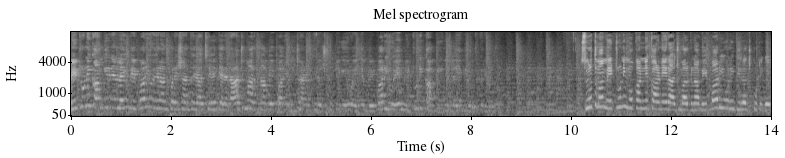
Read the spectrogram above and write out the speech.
મેટ્રોની કામગીરીને લઈ વેપારીઓ હેરાન પરેશાન થયા છે. ત્યારે રાજમાર્ગના વેપારીઓની જાણે ધીરજ ખૂટી ગઈ હોય તેમ વેપારીઓએ મેટ્રોની કામગીરીને લઈ વિરોધ કર્યો હતો. સુરતમાં મેટ્રોની મોકાણને કારણે રાજમાર્ગના વેપારીઓની ધીરજ ખૂટી ગઈ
